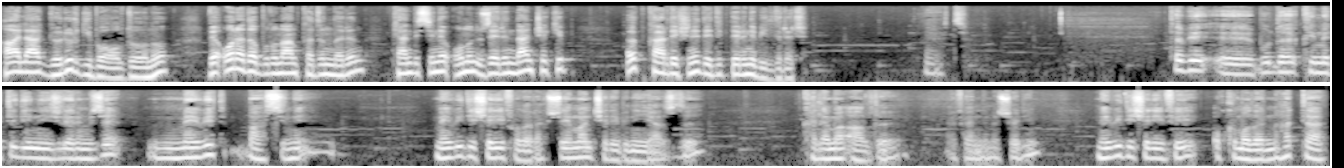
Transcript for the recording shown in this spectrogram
hala görür gibi olduğunu ve orada bulunan kadınların kendisini onun üzerinden çekip öp kardeşini dediklerini bildirir. Evet. Tabi e, burada kıymetli dinleyicilerimize Mevlid bahsini Mevlid-i Şerif olarak Süleyman Çelebi'nin yazdığı kaleme aldığı efendime söyleyeyim Mevlid-i Şerif'i okumalarını hatta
